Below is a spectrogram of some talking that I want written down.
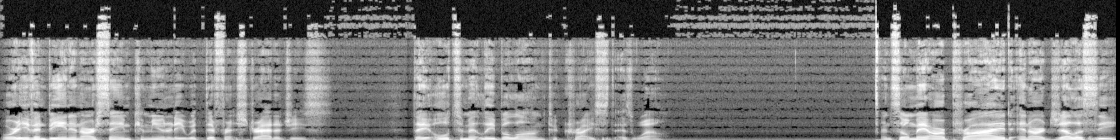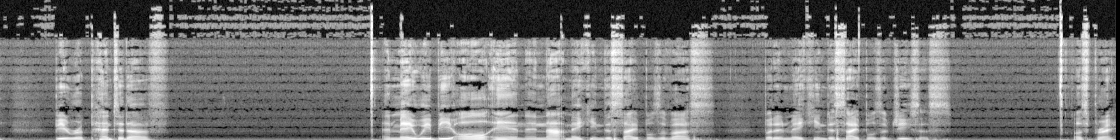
or even being in our same community with different strategies, they ultimately belong to Christ as well. And so may our pride and our jealousy be repented of and may we be all in and not making disciples of us, but in making disciples of Jesus. Let's pray.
